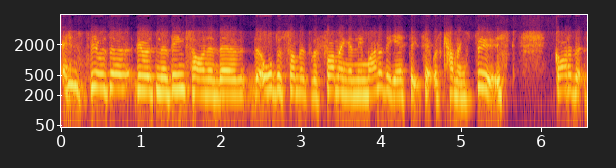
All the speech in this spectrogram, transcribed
and there was a there was an event on, and the, the, all the swimmers were swimming, and then one of the athletes that was coming first got a bit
